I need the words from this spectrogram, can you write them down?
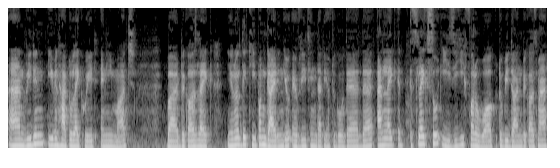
And we didn't even have to like wait any much. But because like you know they keep on guiding you everything that you have to go there there. And like it, it's like so easy for a work to be done because my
